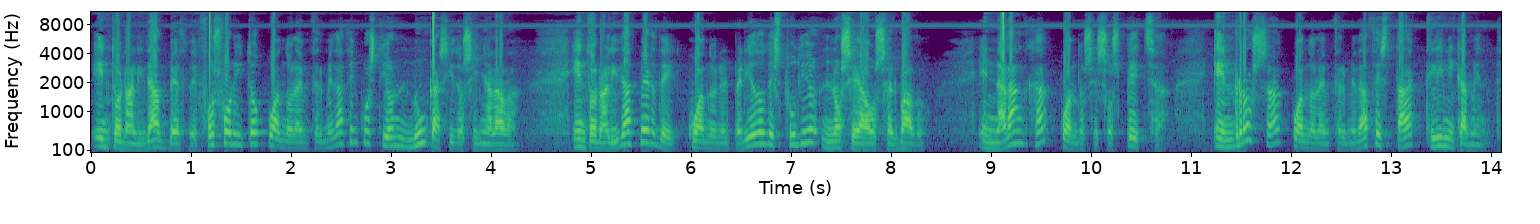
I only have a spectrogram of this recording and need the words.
en tonalidad verde fosforito cuando la enfermedad en cuestión nunca ha sido señalada, en tonalidad verde cuando en el periodo de estudio no se ha observado, en naranja cuando se sospecha, en rosa cuando la enfermedad está clínicamente,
